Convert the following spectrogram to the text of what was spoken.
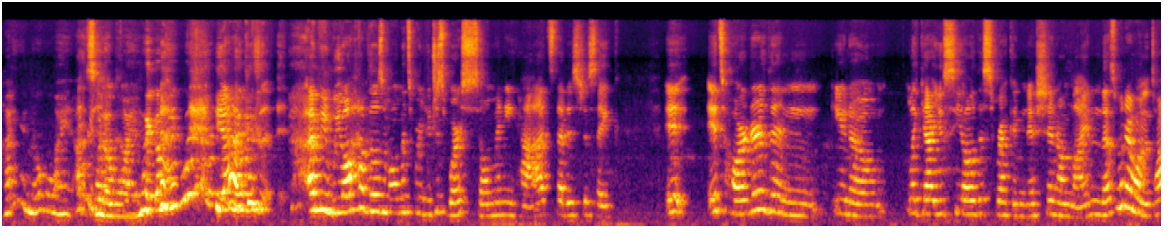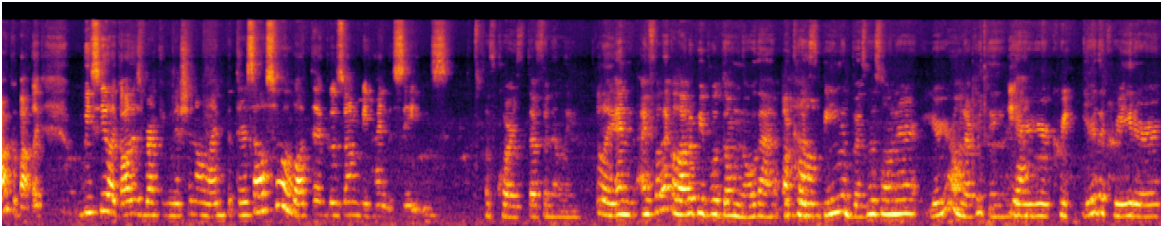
how do you know who I am? I don't even know who I am. Like, I'm like, what? yeah, because I mean, we all have those moments where you just wear so many hats that it's just like it. It's harder than you know. Like yeah, you see all this recognition online, and that's what I want to talk about. Like we see like all this recognition online, but there's also a lot that goes on behind the scenes. Of course, definitely. Like And I feel like a lot of people don't know that because Uh-huh. being a business owner, you're your own everything. Yeah. You're your cre- you're the creator.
